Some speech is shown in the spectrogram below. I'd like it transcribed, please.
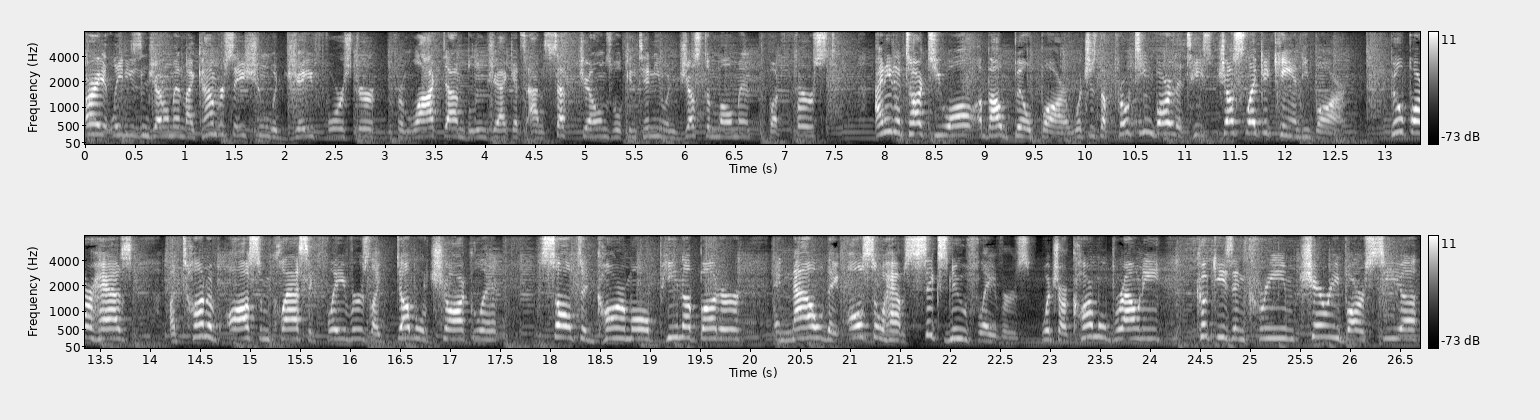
All right, ladies and gentlemen, my conversation with Jay Forster from Locked On Blue Jackets on Seth Jones will continue in just a moment, but first, I need to talk to you all about Built Bar, which is the protein bar that tastes just like a candy bar. Built Bar has a ton of awesome classic flavors like double chocolate, salted caramel, peanut butter, and now they also have six new flavors, which are caramel brownie, cookies and cream, cherry barcia,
